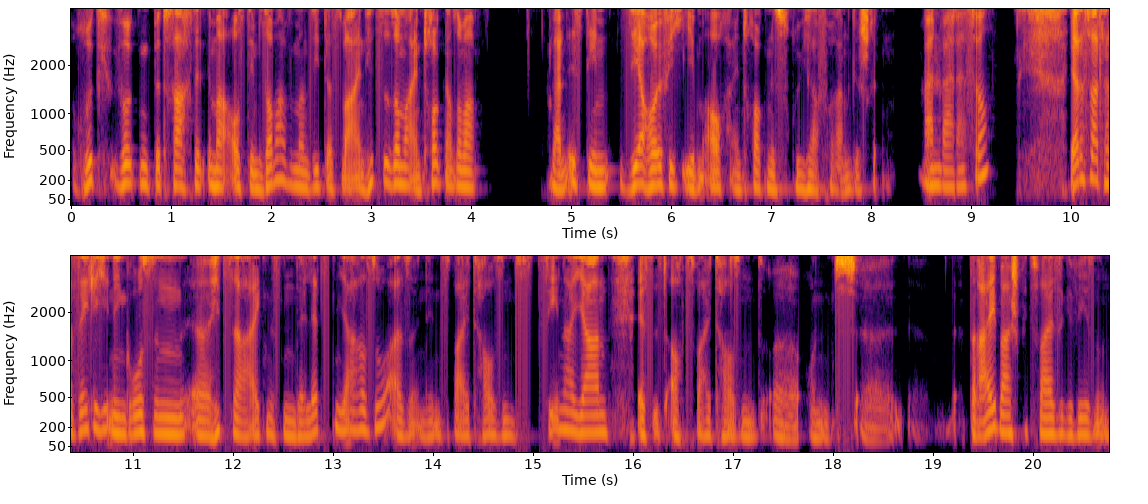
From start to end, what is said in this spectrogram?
rückwirkend betrachtet immer aus dem Sommer. Wenn man sieht, das war ein Hitzesommer, ein trockener Sommer, dann ist dem sehr häufig eben auch ein trockenes Frühjahr vorangeschritten. Wann war das so? Ja, das war tatsächlich in den großen äh, Hitzeereignissen der letzten Jahre so, also in den 2010er Jahren. Es ist auch 2000 äh, und äh, 1903 beispielsweise gewesen und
